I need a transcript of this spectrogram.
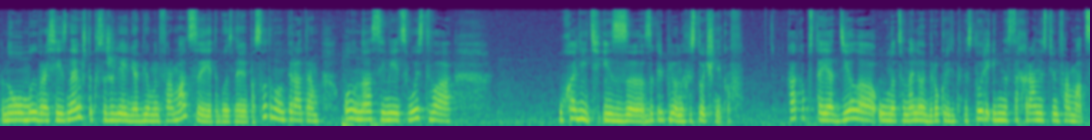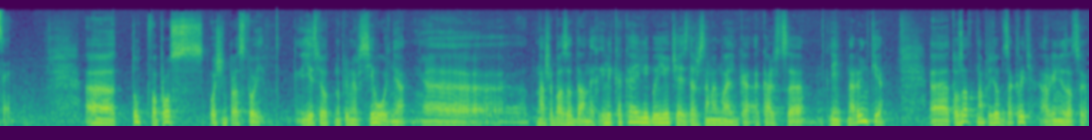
Но мы в России знаем, что, к сожалению, объем информации, это мы знаем и по сотовым операторам, он у нас имеет свойство уходить из закрепленных источников. Как обстоят дела у Национального бюро кредитных историй именно с сохранностью информации? А, тут вопрос очень простой. Если вот, например, сегодня э, наша база данных или какая-либо ее часть, даже самая маленькая, окажется где-нибудь на рынке, э, то завтра нам придется закрыть организацию.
